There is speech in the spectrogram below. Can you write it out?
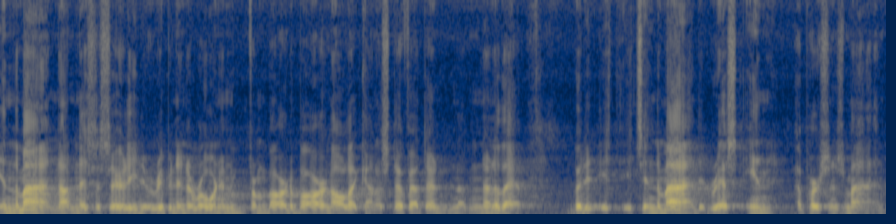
in the mind, not necessarily ripping and roaring and from bar to bar and all that kind of stuff out there, none of that. But it, it, it's in the mind, it rests in a person's mind.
